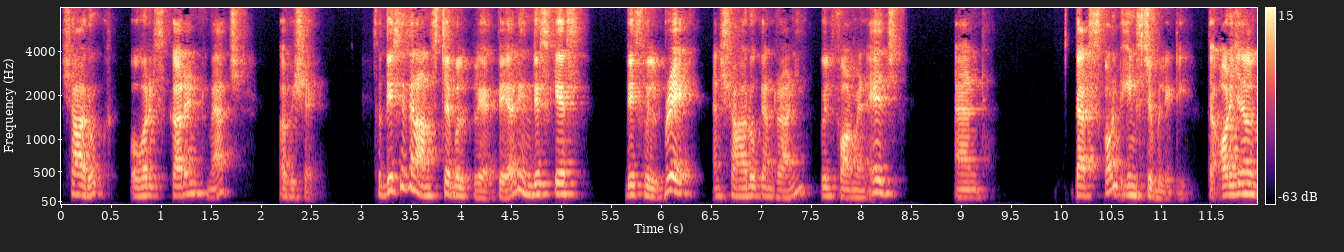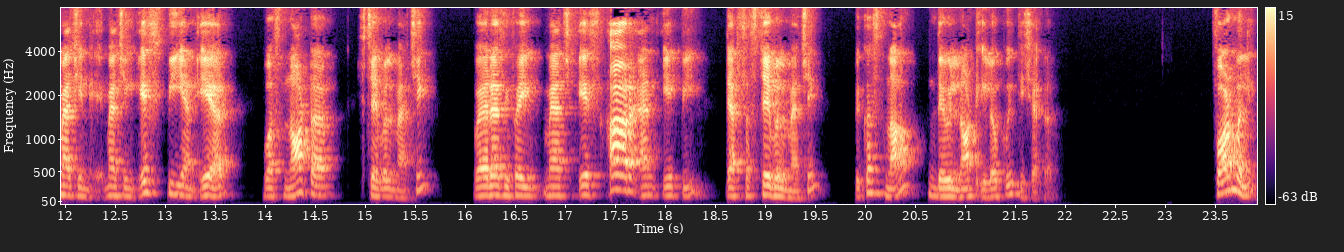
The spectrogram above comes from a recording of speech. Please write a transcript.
Shah Rukh over its current match, Abhishek. So this is an unstable player pair. In this case, this will break and Shah Rukh and Rani will form an edge and that's called instability. The original matching, matching SP and AR was not a stable matching. Whereas if I match SR and AP, that's a stable matching because now they will not elope with each other. Formally,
